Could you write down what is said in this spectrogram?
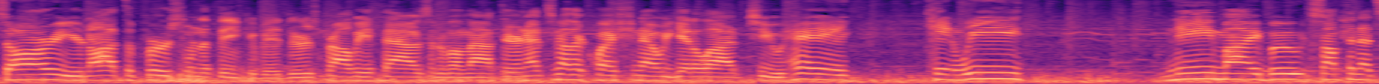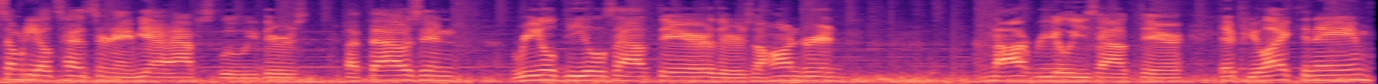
Sorry, you're not the first one to think of it. There's probably a thousand of them out there, and that's another question that we get a lot too. Hey, can we name my boat something that somebody else has their name? Yeah, absolutely. There's a thousand real deals out there. There's a hundred not realies out there. If you like the name,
